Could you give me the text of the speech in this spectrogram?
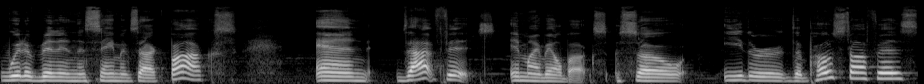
would have been in the same exact box, and that fits in my mailbox. So either the post office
